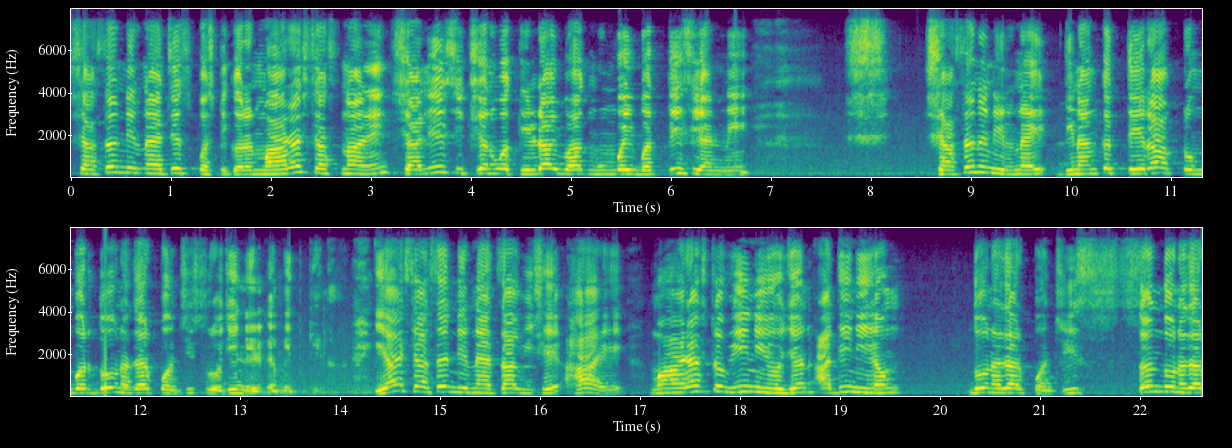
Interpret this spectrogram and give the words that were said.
शासन निर्णयाचे स्पष्टीकरण महाराष्ट्र शासनाने शालेय शिक्षण व क्रीडा विभाग मुंबई बत्तीस यांनी शासन निर्णय दिनांक तेरा ऑक्टोबर दोन हजार पंचवीस रोजी निर्गमित केला. या शासन निर्णयाचा विषय हा आहे महाराष्ट्र विनियोजन अधिनियम दोन हजार पंचवीस सन दोन हजार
